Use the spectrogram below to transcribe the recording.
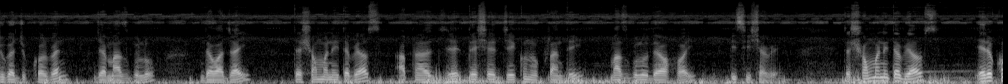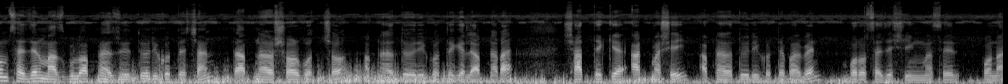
যোগাযোগ করবেন যে মাছগুলো দেওয়া যায়। তো সম্মানিত ব্যাস, আপনারা যে দেশের যে কোনো প্রান্তেই মাছগুলো দেওয়া হয় পিস হিসাবে। তো সম্মানিত ব্যাস এরকম সাইজের মাছগুলো আপনারা যদি তৈরি করতে চান, তা আপনারা সর্বোচ্চ আপনারা তৈরি করতে গেলে আপনারা সাত থেকে আট মাসেই আপনারা তৈরি করতে পারবেন। বড় সাইজের শিং মাছের পোনা।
